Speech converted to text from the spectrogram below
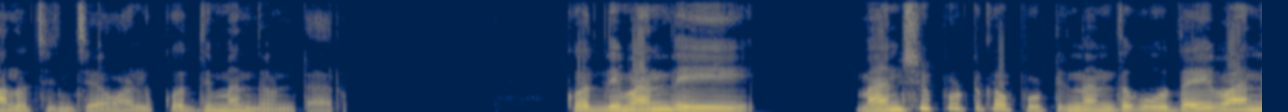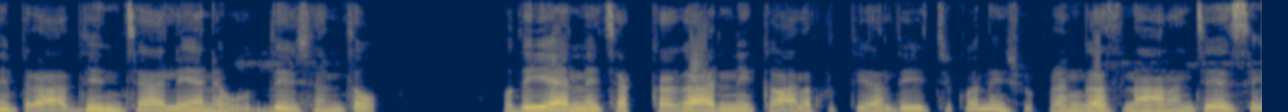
ఆలోచించే వాళ్ళు కొద్దిమంది ఉంటారు. కొద్దిమంది మనిషి పుట్టుక పుట్టినందుకు దైవాన్ని ప్రార్థించాలి అనే ఉద్దేశంతో ఉదయాన్నే చక్కగా అన్ని కాలకృత్యాలు తీర్చుకొని శుభ్రంగా స్నానం చేసి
